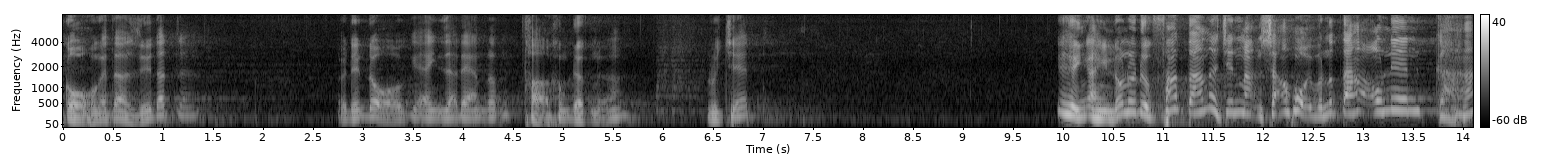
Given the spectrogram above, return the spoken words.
cổ người ta ở dưới đất. Rồi đến độ cái anh da đen đó thở không được nữa, rồi chết. Cái hình ảnh đó nó được phát tán ở trên mạng xã hội và nó tạo nên cả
